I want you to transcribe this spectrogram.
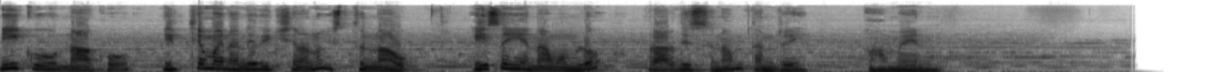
నీకు నాకు నిత్యమైన నిరీక్షణను ఇస్తున్నావు. ఏసయ్య నామంలో ప్రార్థిస్తున్నాం తండ్రి. ఆమెన్.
